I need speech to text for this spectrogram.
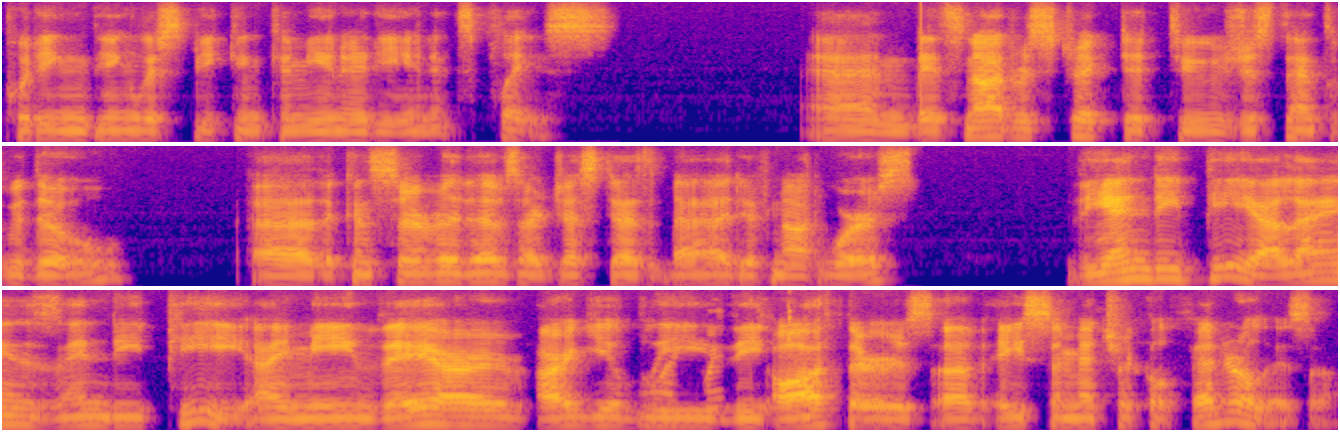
putting the English speaking community in its place. And it's not restricted to Justin Trudeau. Uh, the conservatives are just as bad, if not worse. The NDP, Alain's NDP, I mean, they are arguably the authors of asymmetrical federalism,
